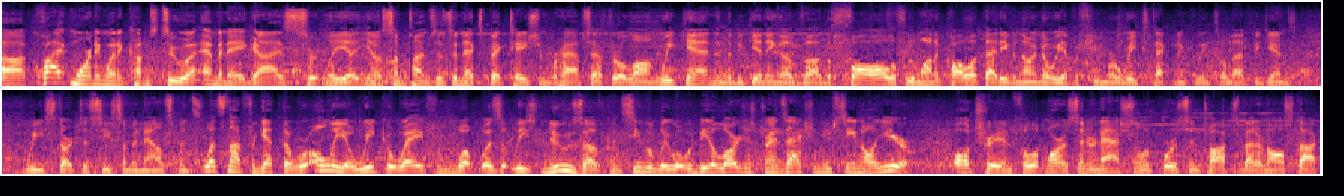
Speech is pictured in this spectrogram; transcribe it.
Uh, quiet morning when it comes to uh, M&A, guys. Certainly, uh, you know, sometimes there's an expectation, perhaps after a long weekend and the beginning of uh, the fall, if we want to call it that. Even though I know we have a few more weeks technically till that begins, we start to see some announcements. Let's not forget, though, we're only a week away from what was at least news of, conceivably, what would be the largest transaction we've seen all year. Altria and Philip Morris International, of course, in talks about an all-stock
